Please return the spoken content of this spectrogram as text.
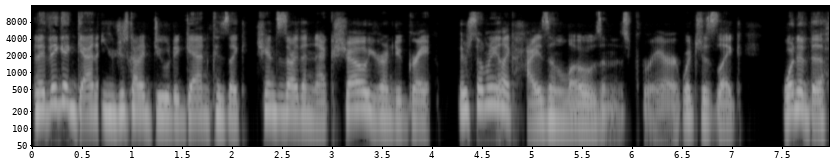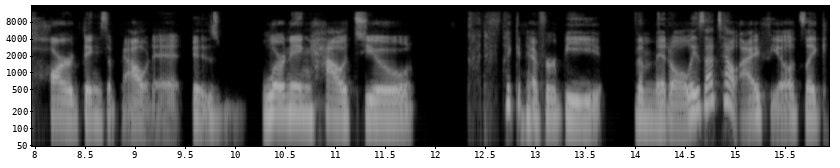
And I think again, you just got to do it again because like chances are the next show you're going to do great. There's so many like highs and lows in this career, which is like one of the hard things about it is learning how to kind of like never be the middle. At least that's how I feel. It's like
